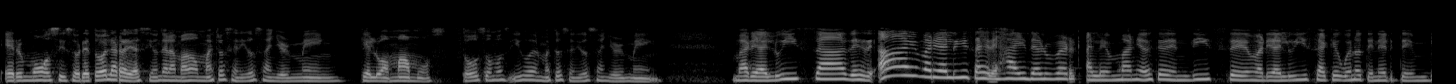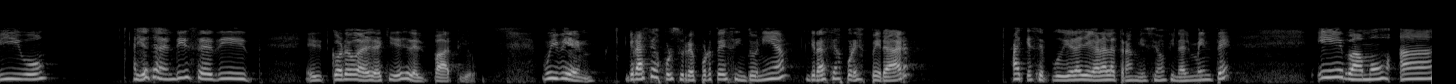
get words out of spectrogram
hermoso y sobre todo la radiación del amado Maestro Ascendido San Germain, que lo amamos. Todos somos hijos del Maestro Ascendido San Germain. María Luisa, desde, ay, María Luisa, desde Heidelberg, Alemania, Dios te bendice, María Luisa, qué bueno tenerte en vivo. Dios te bendice, Edith, Edith Córdoba, desde aquí, desde el patio. Muy bien, gracias por su reporte de sintonía, gracias por esperar a que se pudiera llegar a la transmisión finalmente. Y vamos a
